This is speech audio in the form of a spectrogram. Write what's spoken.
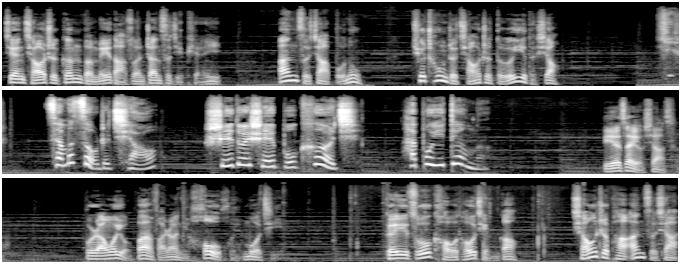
见乔治根本没打算占自己便宜。安子夏不怒，却冲着乔治得意的笑：“ 咱们走着瞧，谁对谁不客气，还不一定呢。别再有下次，不然我有办法让你后悔莫及。”给足口头警告，乔治怕安子夏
